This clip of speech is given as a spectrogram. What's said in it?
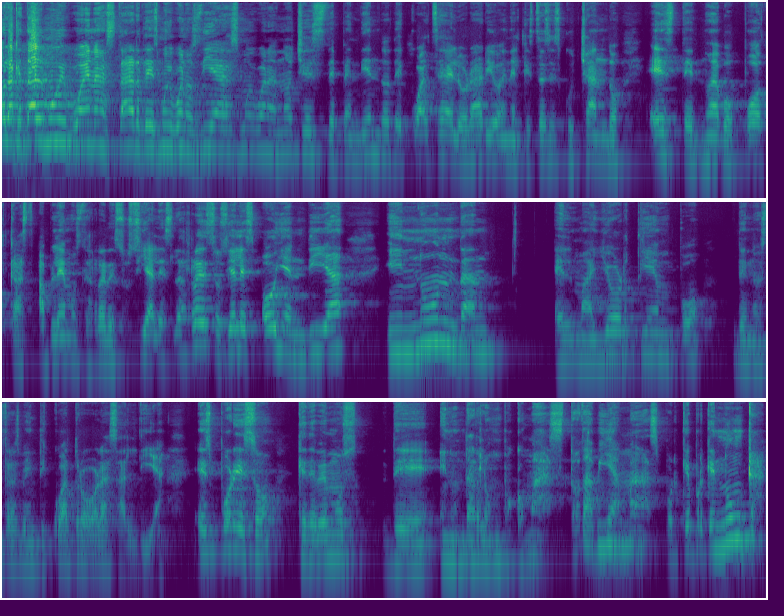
Hola, ¿qué tal? Muy buenas tardes, muy buenos días, muy buenas noches, dependiendo de cuál sea el horario en el que estés escuchando este nuevo podcast. Hablemos de redes sociales. Las redes sociales hoy en día inundan el mayor tiempo de nuestras 24 horas al día. Es por eso que debemos de inundarlo un poco más, todavía más. ¿Por qué? Porque nunca,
